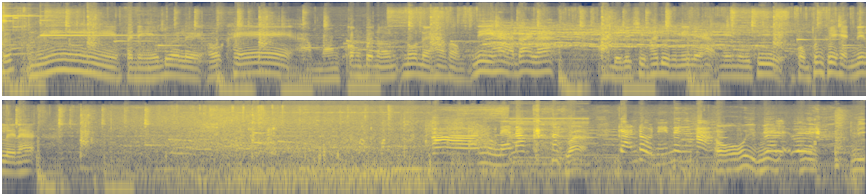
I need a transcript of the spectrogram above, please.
ปึ๊บนี่เป็นอย่างนี้ด้วยเลย โอเคอ่ามองกล้องไปโน้นนู่นเลยฮะผมนี่ฮะได้แล้วอะเดี๋ยวจะชิมให้ดูตรงนี้เลยฮะเมนูที่ผมเพิ่งเคยเห็นนี่เลยนะฮะอ่าหนูแนะนำการว่า การดูดนิดนึงค่ะ โอ้ยมีเวลมีมี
